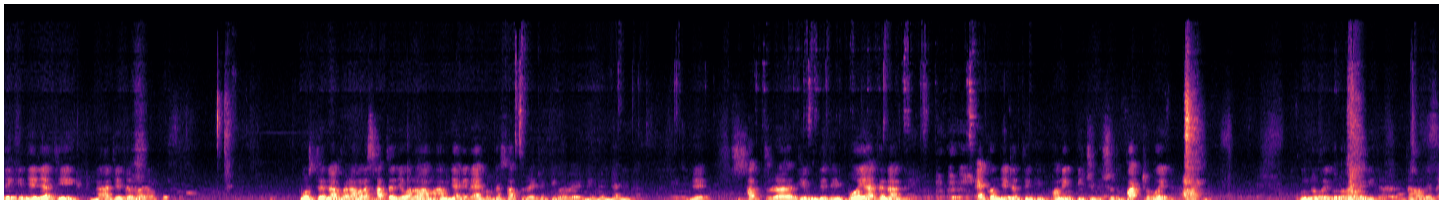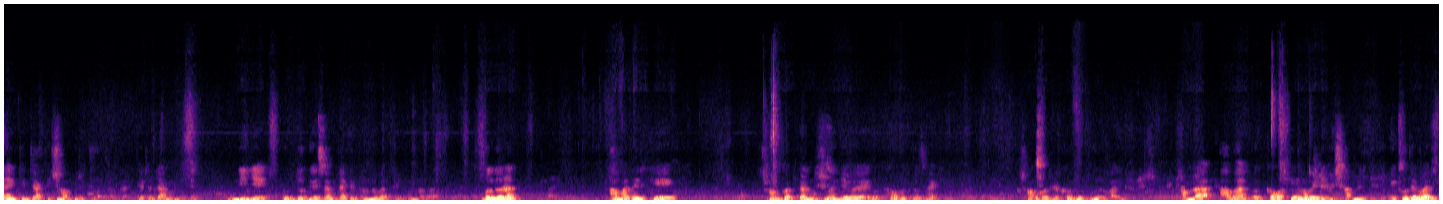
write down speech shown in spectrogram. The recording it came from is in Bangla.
দিকে যে জাতি না যেতে পারে পড়তে না পারে। আমরা ছাত্র আমি জানি না এখনকার ছাত্ররা এটা কীভাবে নেবেন, জানি না। যে ছাত্ররা যদি বই হাতে না নেয় এখন যেটা থেকে অনেক কিছু শুধু পাঠ্য বই না, অন্য বইগুলো হাতে নিতে হবে। তাহলে না একটি জাতি সমৃদ্ধ পারে যেটা আমি নিজে উদ্যোগ নিয়েছি আমি তাকে ধন্যবাদ দিই, ধন্যবাদ। বন্ধুরা, আমাদেরকে সংকটকালীন সময় যেভাবে ঐক্যবদ্ধ থাকি, সংকট এখন দূর হয় না। আমরা আবার ঐক্যবদ্ধভাবে যদি সামনের দিকে এগোতে পারি,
